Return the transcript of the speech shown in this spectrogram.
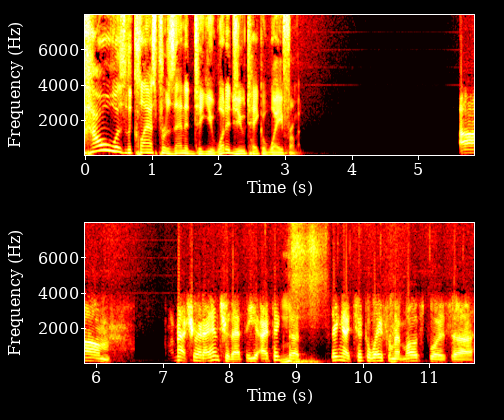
How was the class presented to you? What did you take away from it? Um, I'm not sure how to answer that. The I think the thing I took away from it most was uh,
